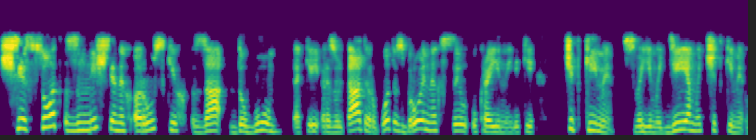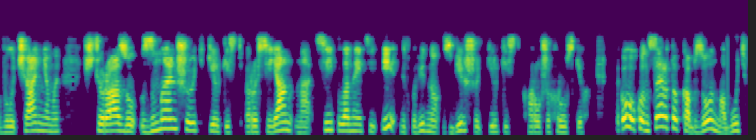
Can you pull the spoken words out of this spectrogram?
600 знищених русських за добу. Такі результати роботи Збройних сил України, які чіткими своїми діями, чіткими влучаннями щоразу зменшують кількість росіян на цій планеті і відповідно збільшують кількість хороших русських. Такого концерту Кабзон, мабуть,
